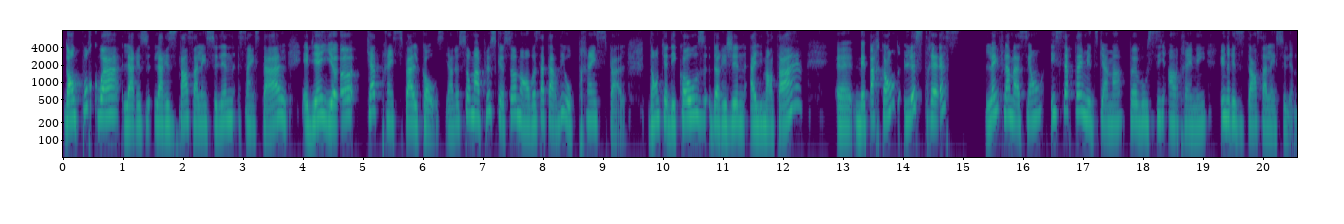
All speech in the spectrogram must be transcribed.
Donc, pourquoi la, résistance à l'insuline s'installe? Eh bien, il y a quatre principales causes. Il y en a sûrement plus que ça, mais on va s'attarder aux principales. Donc, il y a des causes d'origine alimentaire, euh, mais par contre, le stress, l'inflammation et certains médicaments peuvent aussi entraîner une résistance à l'insuline.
